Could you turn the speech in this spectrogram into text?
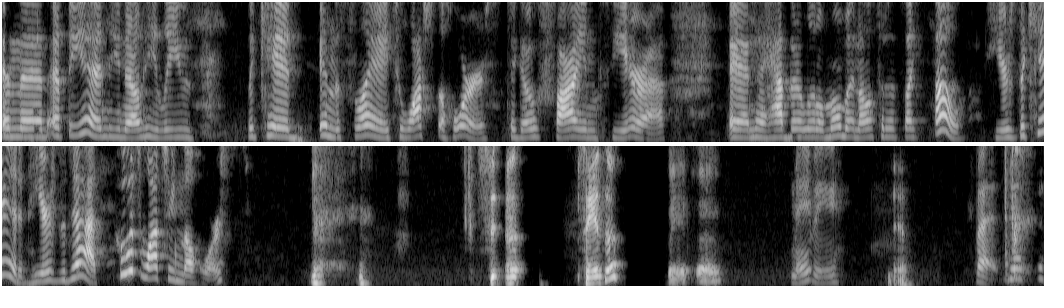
and then at the end, you know, he leaves the kid in the sleigh to watch the horse to go find Sierra. And they have their little moment, and all of a sudden it's like, oh, here's the kid, and here's the dad. Who's watching the horse? S- uh, Santa? Santa. Maybe. Yeah. But you have to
